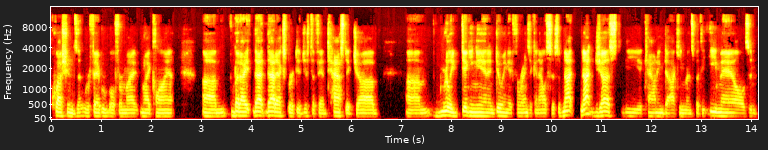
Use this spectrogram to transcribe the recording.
questions that were favorable for my, my client. Um, but I, that, that expert did just a fantastic job um, really digging in and doing a forensic analysis of not not just the accounting documents, but the emails and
